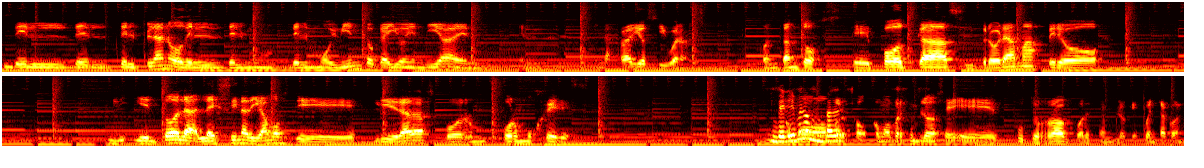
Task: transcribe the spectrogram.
del, del, plano del, del, movimiento que hay hoy en día en, las radios y bueno, con tantos eh, podcasts y programas, pero y en toda la, escena, digamos, eh, lideradas por, por mujeres? como, por ejemplo, no sé, eh, Futurock, por ejemplo, que cuenta con,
